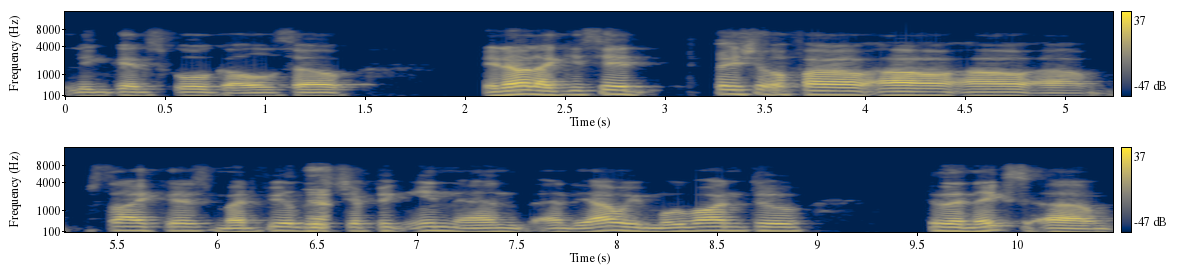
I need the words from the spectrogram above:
link and score goals. So, you know, like you said, pressure of our our, our um, strikers, midfielders Yeah. chipping in, and and yeah, we move on to to the next um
